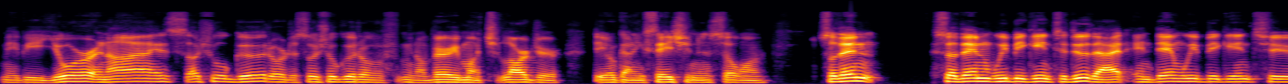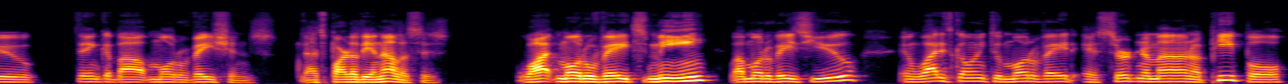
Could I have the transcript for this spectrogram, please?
Maybe your and i's social good or the social good of you know very much larger the organization and so on. So then so then we begin to do that. And then we begin to think about motivations. That's part of the analysis. What motivates me? What motivates you and what is going to motivate a certain amount of people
